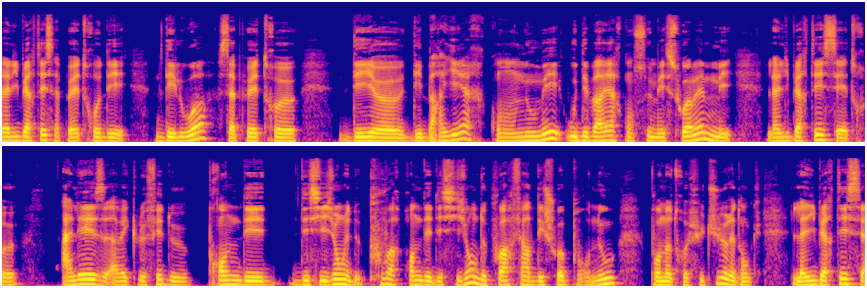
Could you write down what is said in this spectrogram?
la, liberté, ça peut être des des lois, ça peut être euh, des euh, des barrières qu'on nous met ou des barrières qu'on se met soi-même. Mais la liberté, c'est être à l'aise avec le fait de prendre des décisions et de pouvoir prendre des décisions, de pouvoir faire des choix pour nous, pour notre futur. Et donc la liberté, c'est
